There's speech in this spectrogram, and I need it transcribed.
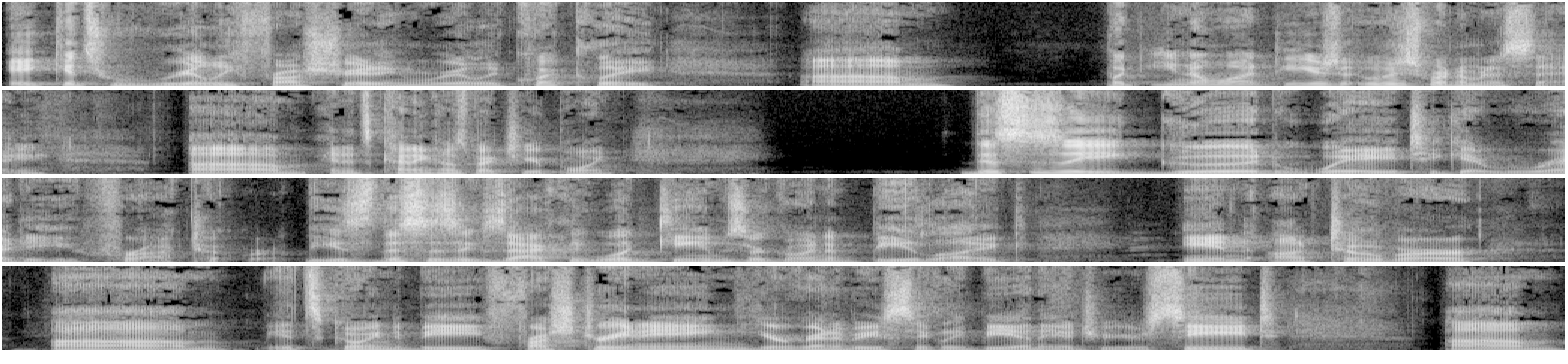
it gets really frustrating really quickly. Um, but you know what? Here's, here's what I'm going to say, um, and it kind of comes back to your point. This is a good way to get ready for October. These, this is exactly what games are going to be like in October. Um, it's going to be frustrating. You're going to basically be on the edge of your seat. Um,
